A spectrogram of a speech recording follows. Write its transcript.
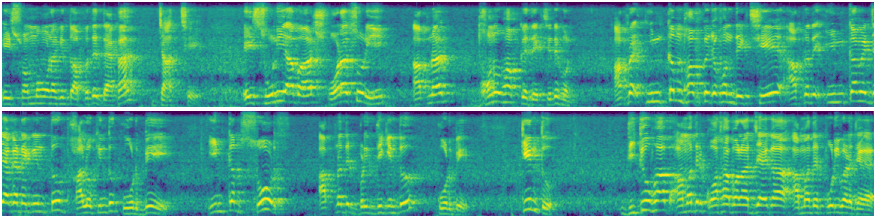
এই সম্ভাবনা কিন্তু আপনাদের দেখা যাচ্ছে। এই শনি আবার সরাসরি আপনার ধনভাবকে দেখছে। দেখুন, আপনার ইনকাম ভাবকে যখন দেখছে, আপনাদের ইনকামের জায়গাটা কিন্তু ভালো কিন্তু করবে। ইনকাম সোর্স আপনাদের বৃদ্ধি কিন্তু করবে। কিন্তু দ্বিতীয় ভাব, আমাদের কথা বলার জায়গা, আমাদের পরিবারের জায়গা।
